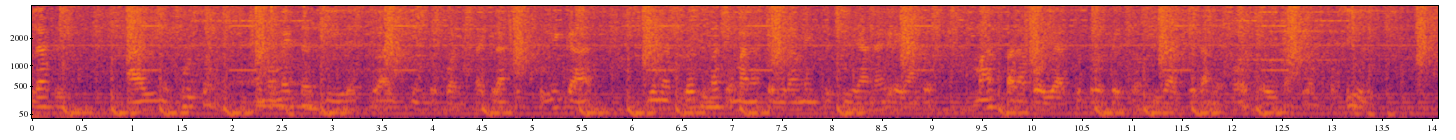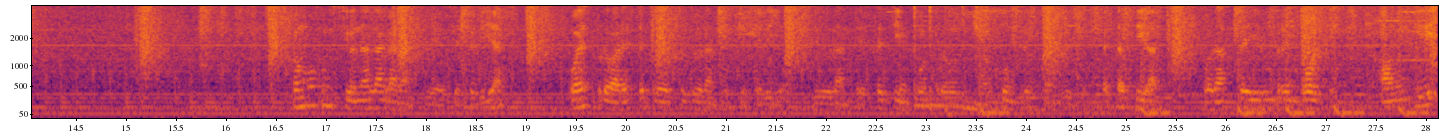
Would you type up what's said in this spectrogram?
clases hay curso? Al momento de escribir esto hay 140 clases publicadas y en las próximas semanas seguramente se irán agregando más para apoyar tu proceso y darte la mejor educación posible. ¿Cómo funciona la garantía de 7 días? Puedes probar este producto durante 7 días. Si durante este tiempo el producto no cumple con tus expectativas, podrás pedir un reembolso a un clic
